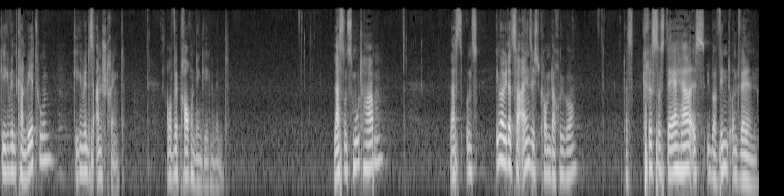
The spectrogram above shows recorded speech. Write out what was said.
Gegenwind kann wehtun, Gegenwind ist anstrengend. Aber wir brauchen den Gegenwind. Lasst uns Mut haben. Lasst uns immer wieder zur Einsicht kommen darüber, dass Christus der Herr ist über Wind und Wellen.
